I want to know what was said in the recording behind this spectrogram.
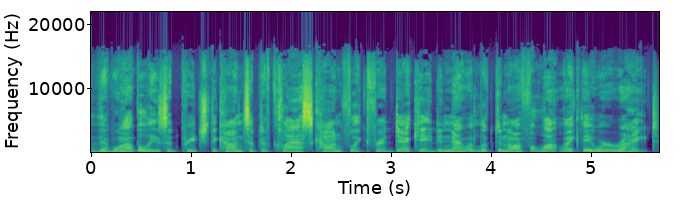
The Wobblies had preached the concept of class conflict for a decade, and now it looked an awful lot like they were right.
